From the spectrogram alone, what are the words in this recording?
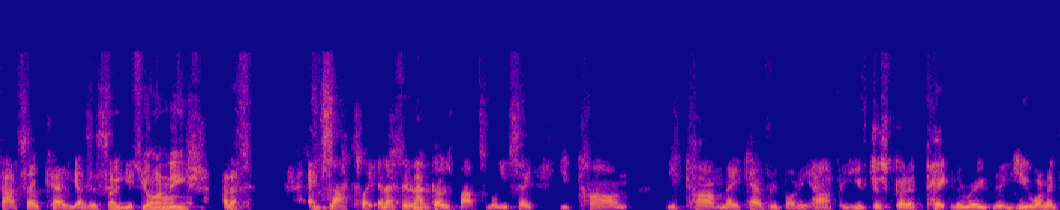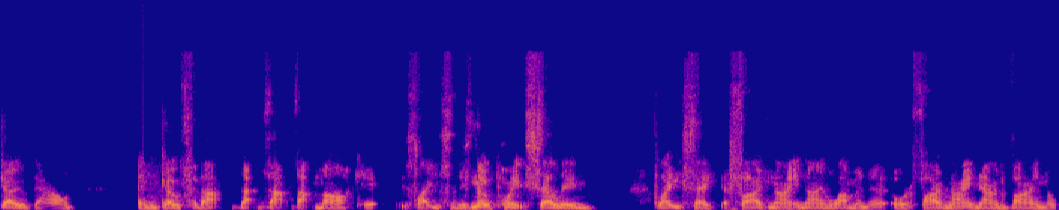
that's okay. As I say, it's you your niche. And I, exactly, and I think that goes back to what you say. You can't you can't make everybody happy. You've just got to pick the route that you want to go down and go for that that that that market. It's like you said, there's no point selling, like you say, a five ninety nine laminate or a five ninety nine vinyl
